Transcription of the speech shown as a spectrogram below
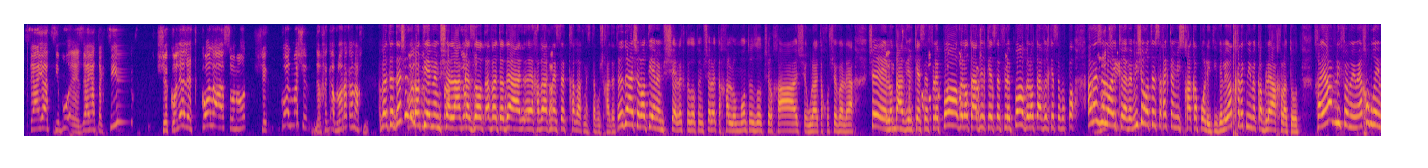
זה היה, ציבור, אה, זה היה תקציב שכולל את כל האסונות, שכל מה ש... דרך אגב, לא רק אנחנו. אבל אתה יודע שזה לא תהיה ממשלה לא- כזאת, אבל אתה יודע, אה, חבר הכנסת, חבר הכנסת אבו שחאדה, אתה יודע שלא תהיה ממשלת כזאת, ממשלת החלומות הזאת שלך, שאולי אתה חושב עליה, שלא תעביר. כסף לפה, ולא תעביר כסף לפה, ולא תעביר כסף לפה, הרי זה לא יקרה, ומי שרוצה לשחק את המשחק הפוליטי ולהיות חלק ממקבלי ההחלטות, חייב לפעמים, איך אומרים,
